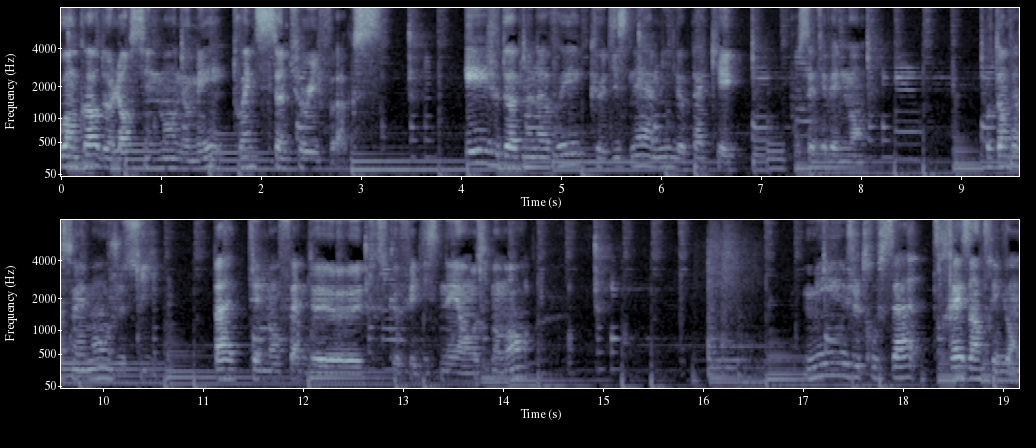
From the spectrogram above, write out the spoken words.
ou encore de l'anciennement nommé 20th Century Fox. Et je dois bien avouer que Disney a mis le paquet pour cet événement. Autant personnellement, je suis pas tellement fan de tout ce que fait Disney en ce moment. Mais je trouve ça très intrigant.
